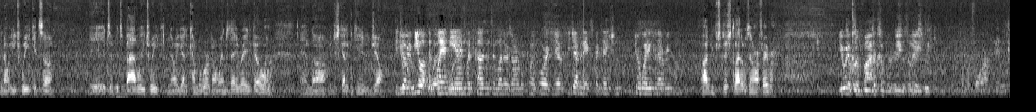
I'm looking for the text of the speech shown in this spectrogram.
you know, each week it's a, it's a, it's a battle each week. You know, you got to come to work on Wednesday, ready to go, and and uh, we just got to continue to gel. Did you have a view of the play at the end with Cousins and whether his arm was coming forward? Did you have, did you have any expectation? You were waiting for that replay? I'm just, just glad it was in our favor. You were able to find a some couple of big criticism plays. This week from afar, and the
